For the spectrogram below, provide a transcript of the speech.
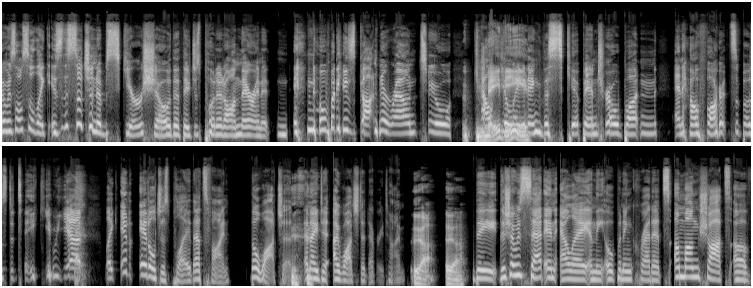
I was also like, is this such an obscure show that they just put it on there and it nobody's gotten around to Maybe. calculating the skip intro button and how far it's supposed to take you yet? Like it it'll just play. That's fine. They'll watch it. And I did I watched it every time. Yeah, yeah. The the show is set in LA and the opening credits among shots of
